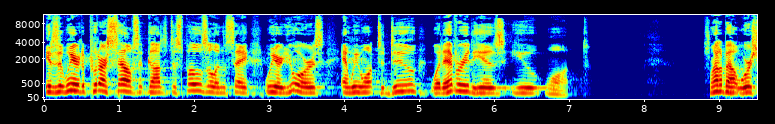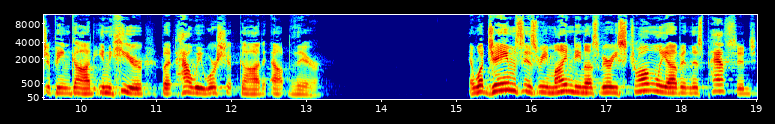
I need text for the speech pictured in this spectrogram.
It is that we are to put ourselves at God's disposal and say, We are yours, and we want to do whatever it is you want. It's not about worshiping God in here, but how we worship God out there. And what James is reminding us very strongly of in this passage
